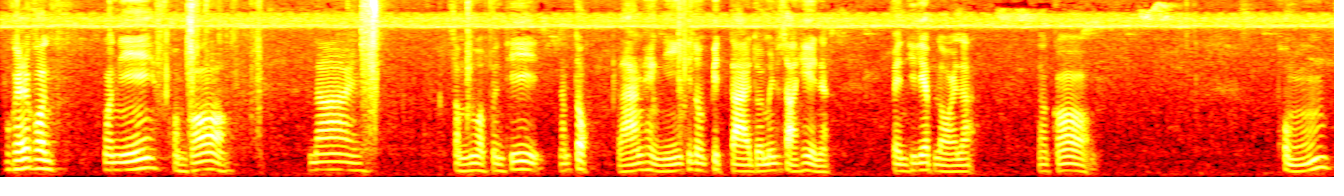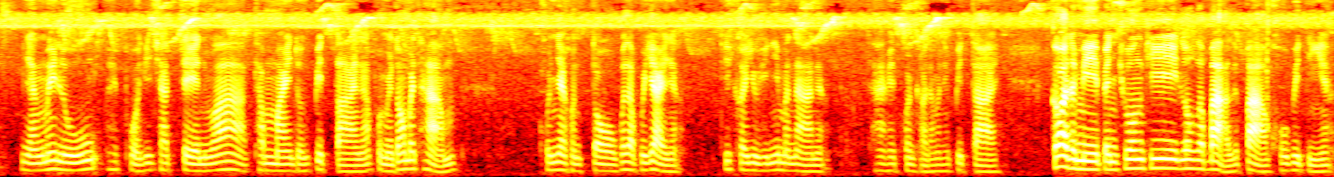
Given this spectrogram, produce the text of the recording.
โอเคทุกคนวันนี้ผมก็ได้สำรวจพื้นที่น้ำตก ล้างแห่งนี้ที่โดนปิดตายโดยไม่รู้สาเหตุเนี่ย เป็นที่เรียบร้อยแล้วแล้วก็ ผมยังไม่รู้ให้ผลที่ชัดเจนว่าทำไมโดนปิดตายนะ ผมไม่ต้องไปถาม คนใหญ่คนโตผู้หลักผู้ใหญ่เนี่ย ที่เคยอยู่ที่นี่มานานเนี่ยทางเหตุผลเขาทำไมถึงปิดตาย ก็อาจจะมีเป็นช่วงที่โรคระบาดหรือเปล่าโควิดอย่างเงี้ย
